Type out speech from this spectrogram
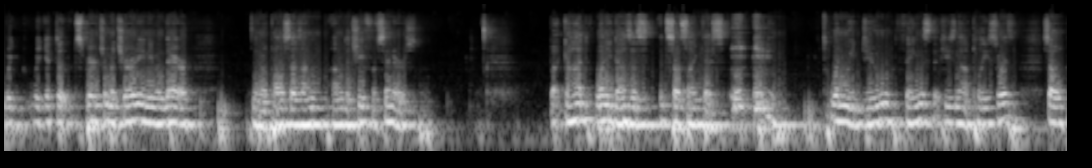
We, we get to spiritual maturity, and even there, you know, Paul says, I'm, I'm the chief of sinners. But God, what he does is, it's like this. when we do things that he's not pleased with, so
